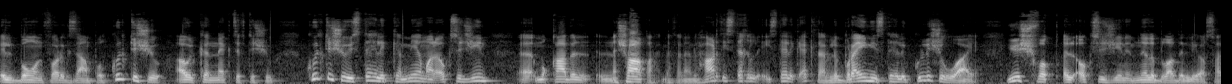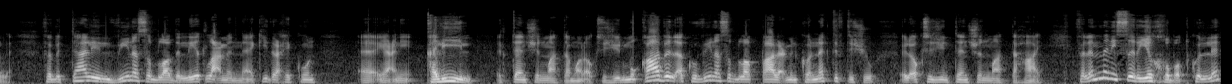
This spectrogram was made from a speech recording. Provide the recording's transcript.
ال bone for example كل tissue أو ال connective tissue كل tissue يستهلك كمية مال الاكسجين آه، مقابل نشاطه. مثلا ال heart يستهلك أكثر ال brain يستهلك كلش هواية. يشفط الاكسجين من ال blood اللي يوصل له. فبالتالي ال venous blood اللي يطلع منه أكيد راح يكون يعني قليل ال tension مالته مال الاكسجين مقابل أكو venous blood طالع من connective tissue الأكسجين tension مالته هاي. فلما يصير يخبط كله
